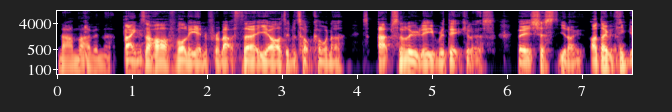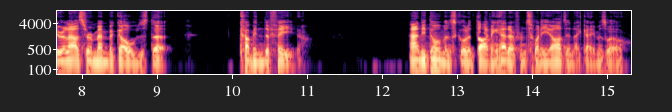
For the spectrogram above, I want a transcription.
No, I'm not having that. Bangs a half volley in for about thirty yards in the top corner. It's absolutely ridiculous. But it's just you know I don't think you're allowed to remember goals that come in defeat. Andy Dorman scored a diving header from twenty yards in that game as well.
